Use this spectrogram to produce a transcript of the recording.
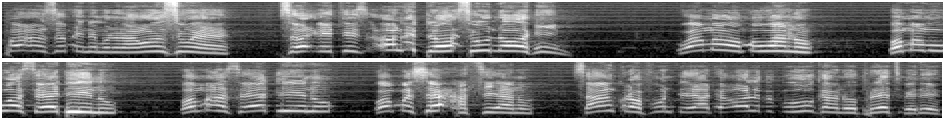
Paul nso menim no na ho nso ɛ so it is only those who know him. Wɔn a wɔn wɔ no wɔn a wɔwɔ sɛ din no wɔn a sɛ din no wɔn hyɛ aseɛ no saa nkurɔfo they are the only people who can operate with it.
